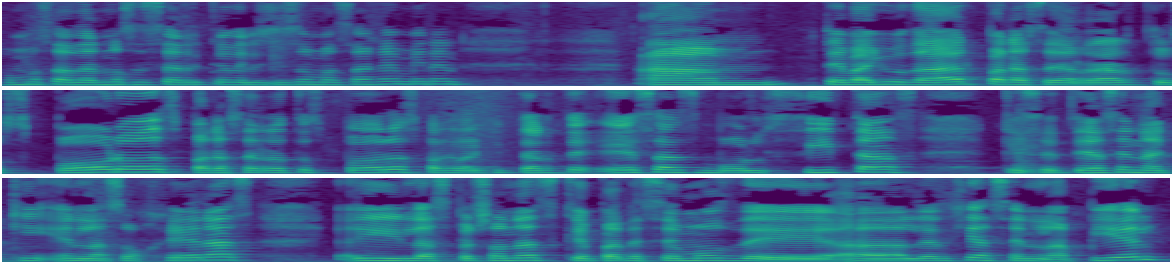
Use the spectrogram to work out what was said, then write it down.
Vamos a darnos ese rico y delicioso masaje. Miren, te va a ayudar para cerrar tus poros, para cerrar tus poros, para quitarte esas bolsitas que se te hacen aquí en las ojeras y las personas que padecemos de alergias en la piel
